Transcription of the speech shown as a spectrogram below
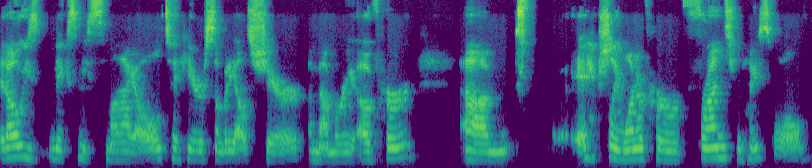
it always makes me smile to hear somebody else share a memory of her. Um, actually, one of her friends from high school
